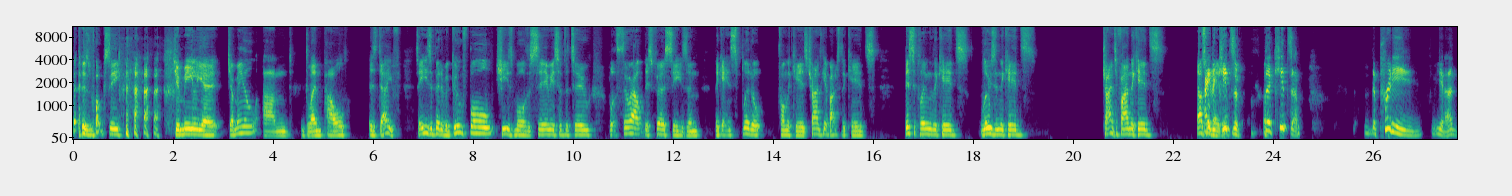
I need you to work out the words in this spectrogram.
as roxy jameela jamil and glen powell as dave so he's a bit of a goofball she's more the serious of the two but throughout this first season they're getting split up from the kids trying to get back to the kids disciplining the kids losing the kids trying to find the kids. That's hey, what the do. kids are the kids are they're pretty, you know,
